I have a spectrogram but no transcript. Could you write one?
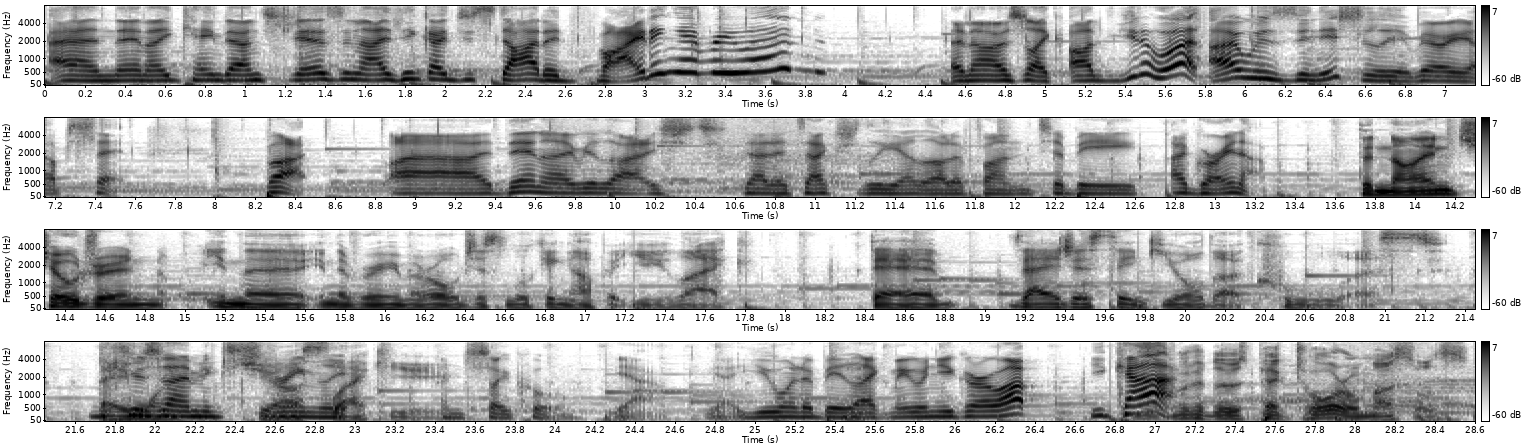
And then I came downstairs, and I think I just started fighting everyone. And I was like, oh, you know what? I was initially very upset, but uh, then I realized that it's actually a lot of fun to be a grown up. The nine children in the in the room are all just looking up at you like they're they just think you're the coolest. They Because wanna I'm be just extremely- like you. I'm so cool. Yeah, yeah. You want to be like me when you grow up? You can't. Look at those pectoral muscles.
